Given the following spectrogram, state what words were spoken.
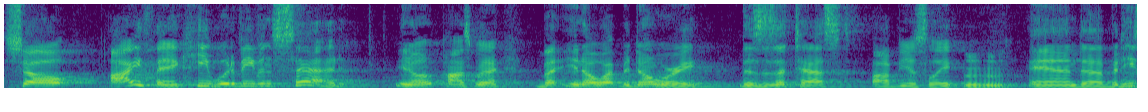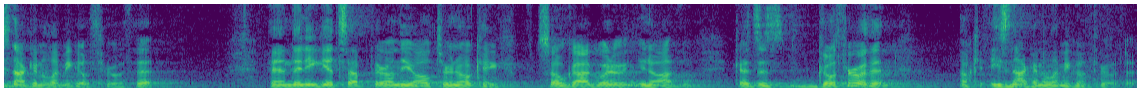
So I think he would have even said, you know, possibly, but you know what? But don't worry, this is a test, obviously, mm-hmm. and uh, but he's not going to let me go through with it. And then he gets up there on the altar and okay, so God, what do you know? God says, go through with it. Okay, he's not going to let me go through with it.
